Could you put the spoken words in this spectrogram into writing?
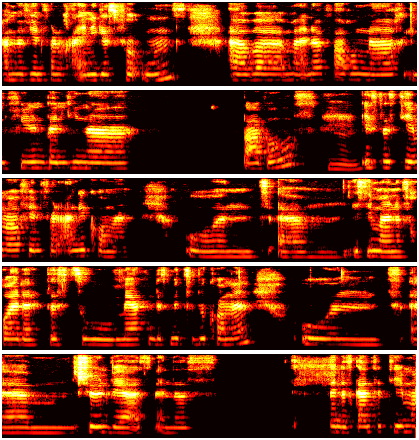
haben wir auf jeden Fall noch einiges vor uns, aber meiner Erfahrung nach in vielen Berliner Bubbles mhm. ist das Thema auf jeden Fall angekommen und ähm, ist immer eine Freude, das zu merken, das mitzubekommen. Und ähm, schön wäre es, wenn das, wenn das ganze Thema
